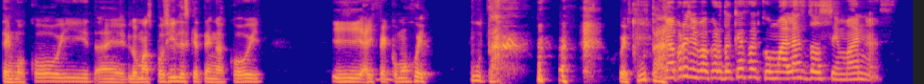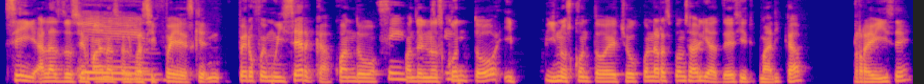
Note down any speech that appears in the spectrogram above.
tengo COVID, eh, lo más posible es que tenga COVID. Y ahí fue como, fue puta, fue puta. No, pero yo me acuerdo que fue como a las dos semanas. Sí, a las dos semanas, algo así em, fue, es que, pero fue muy cerca cuando, cuando él nos contó y, y, nos contó, de hecho, con la responsabilidad de decir, Marica, revise,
